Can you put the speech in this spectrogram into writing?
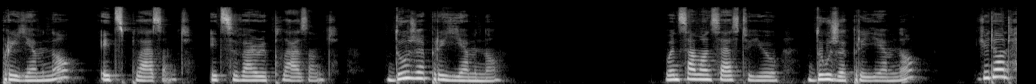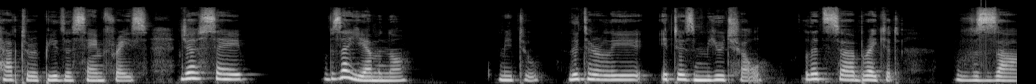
приємно it's pleasant. It's very pleasant. Дуже приємно. When someone says to you дуже приємно, you don't have to repeat the same phrase. Just say взаємно. Me too. Literally, it is mutual. Let's uh, break it. Взаємно.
